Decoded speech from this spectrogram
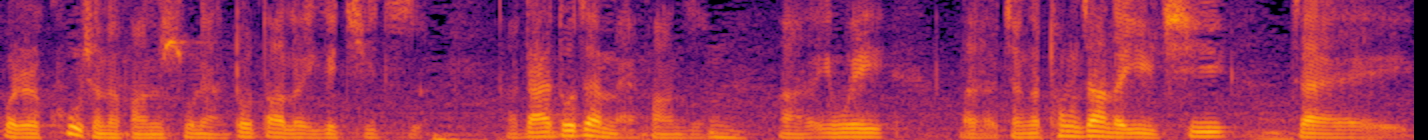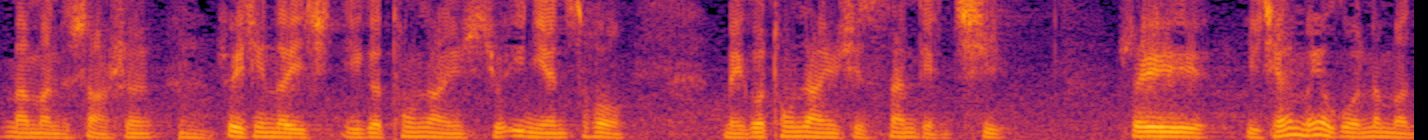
或者库存的房子数量，都到了一个极致，啊，大家都在买房子，啊，因为呃整个通胀的预期在慢慢的上升，最近的一一个通胀预期就一年之后，美国通胀预期是三点七，所以以前没有过那么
